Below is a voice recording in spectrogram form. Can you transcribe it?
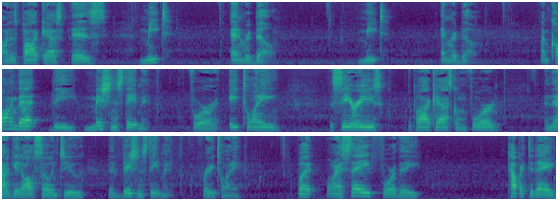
on this podcast is meet and rebel. Meet and rebel. I'm calling that the mission statement for 820, the series, the podcast going forward, and then I'll get also into the vision statement for 820. But when I say for the topic today,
